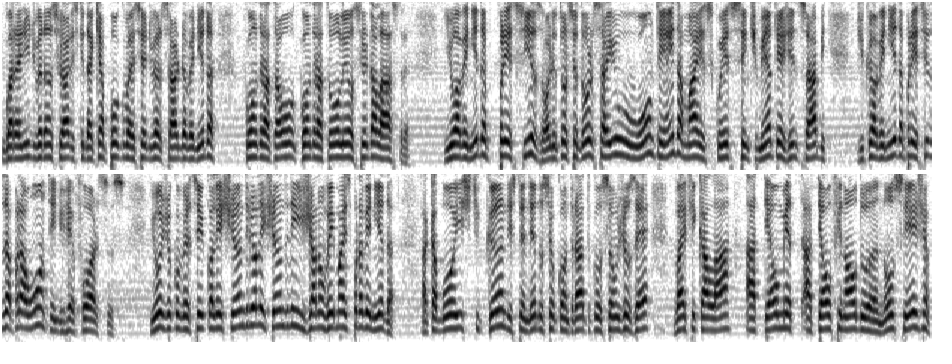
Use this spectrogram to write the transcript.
Guarani de Verão Soares, que daqui a pouco vai ser adversário da Avenida, contratou, contratou o Leocir da Lastra. E o Avenida precisa, olha, o torcedor saiu ontem ainda mais com esse sentimento e a gente sabe de que o Avenida precisa para ontem de reforços. E hoje eu conversei com o Alexandre e o Alexandre já não vem mais para a Avenida. Acabou esticando, estendendo o seu contrato com o São José, vai ficar lá até o, met- até o final do ano. Ou seja,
